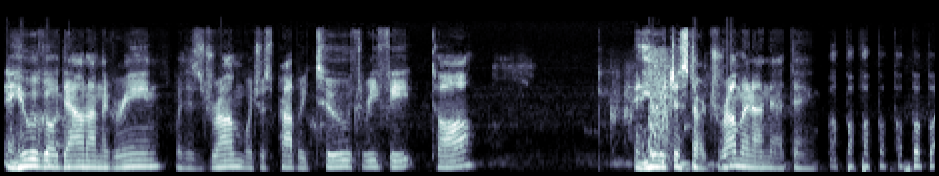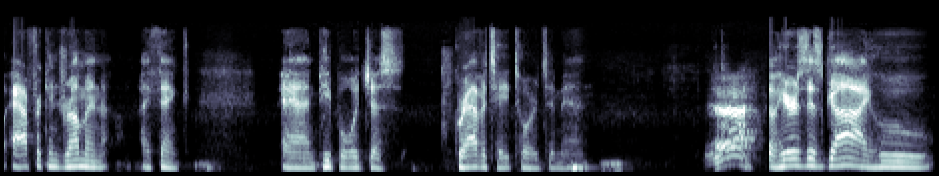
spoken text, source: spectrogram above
And he would go down on the green with his drum, which was probably two, three feet tall, and he would just start drumming on that thing, African drumming, I think, and people would just gravitate towards it, man. Yeah. So here's this guy who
